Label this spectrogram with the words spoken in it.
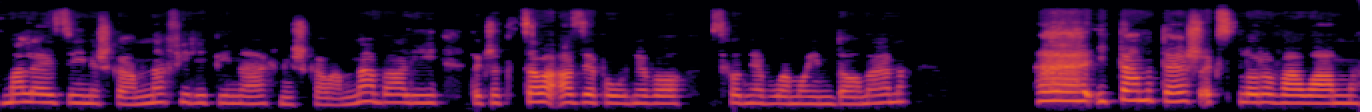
w Malezji, mieszkałam na Filipinach, mieszkałam na Bali. Także cała Azja Południowo-Wschodnia była moim domem. E, I tam też eksplorowałam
